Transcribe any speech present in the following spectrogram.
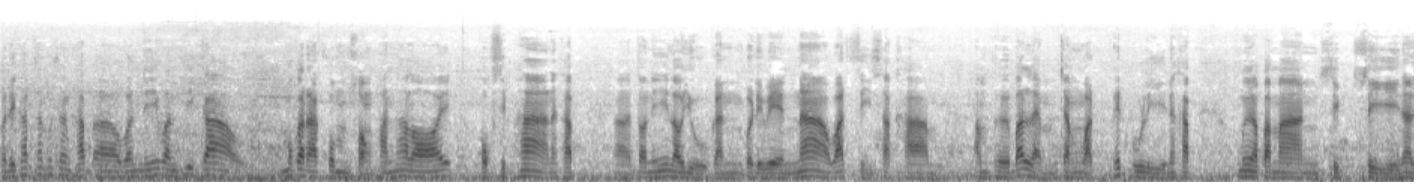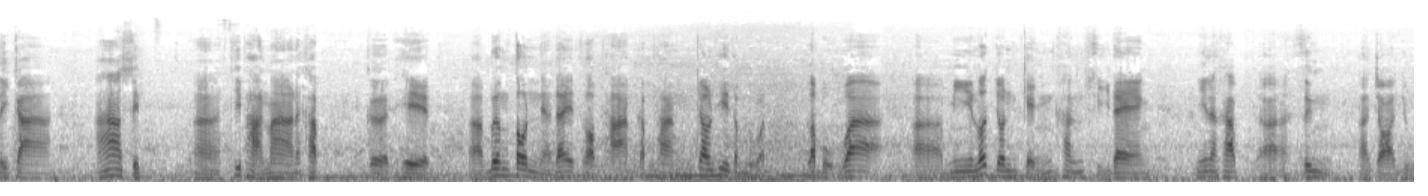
สวัสดีครับท่านผู้ชมครับวันนี้วันที่ 9 มกราคม 2565 นะครับอตอนนี้เราอยู่กันบริเวณหน้าวัดศรีสาคามอำเภอบ้านแหลมจังหวัดเพชรบุรีนะครับ เมื่อประมาณ 14 นาฬิกา 50 ที่ผ่านมานะครับ เกิดเหตุเบื้องต้นเนี่ยได้สอบถามกับทางเจ้าหน้าที่ตำรวจ ระบุว่ามีรถยนต์เก๋งคันสีแดงนี่นะครับซึ่ง จอดอยู่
